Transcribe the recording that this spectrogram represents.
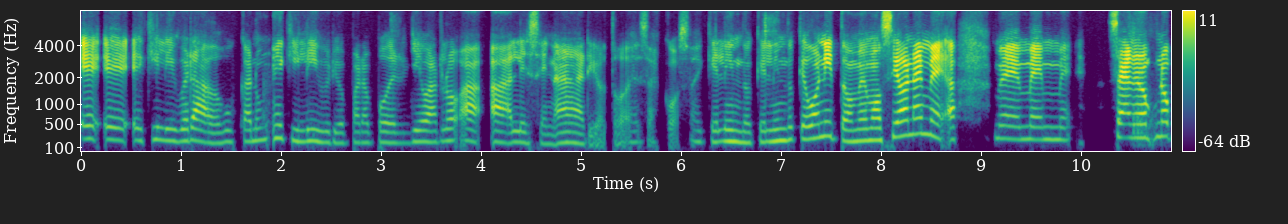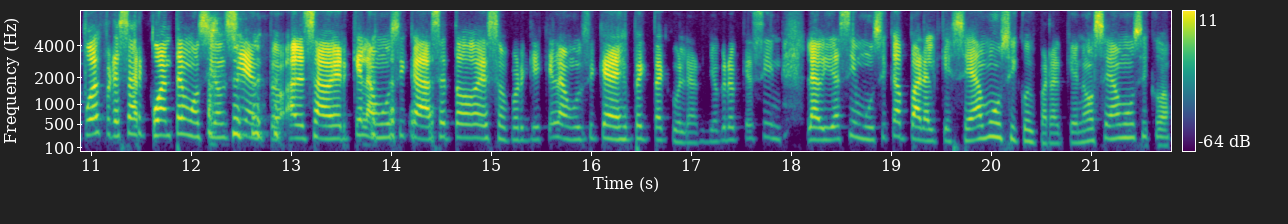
eh, eh, equilibrados, buscar un equilibrio para poder llevarlo al escenario, todas esas cosas. Y qué lindo, qué lindo, qué bonito, me emociona y me, ah, me, me, me o sea, no, no, puedo expresar cuánta emoción siento al saber que la música hace todo eso, porque es que la música es espectacular. Yo creo que sin la vida sin música, para el que sea músico y para el que no sea músico,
